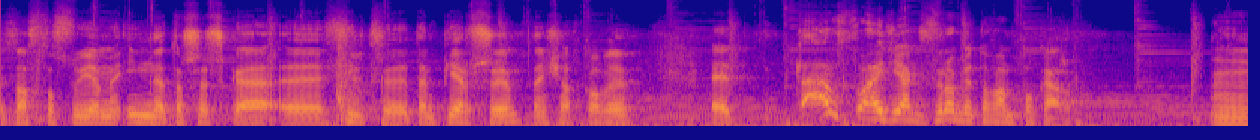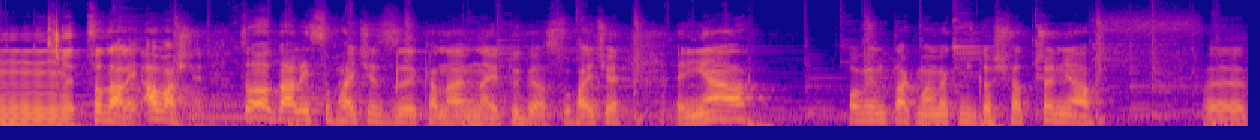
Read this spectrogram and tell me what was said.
Zastosujemy inne troszeczkę e, filtr, ten pierwszy, ten siatkowy. Tam, słuchajcie, jak zrobię, to Wam pokażę. Mm, Co dalej? A właśnie, co dalej słuchajcie z kanałem na YouTube? Słuchajcie, ja powiem tak, mam jakieś doświadczenia w e,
